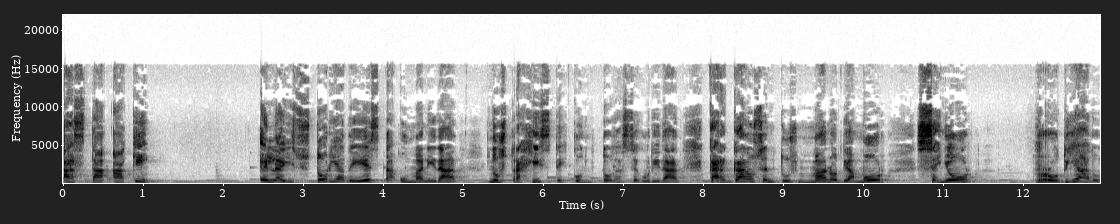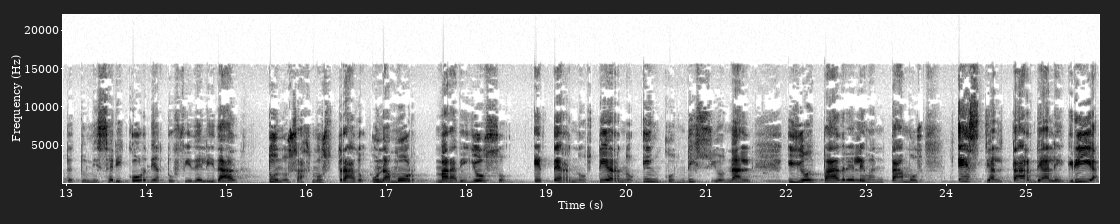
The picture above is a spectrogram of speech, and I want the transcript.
hasta aquí. En la historia de esta humanidad nos trajiste con toda seguridad, cargados en tus manos de amor, Señor, rodeado de tu misericordia, tu fidelidad, tú nos has mostrado un amor maravilloso, eterno, tierno, incondicional. Y hoy, Padre, levantamos este altar de alegría,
